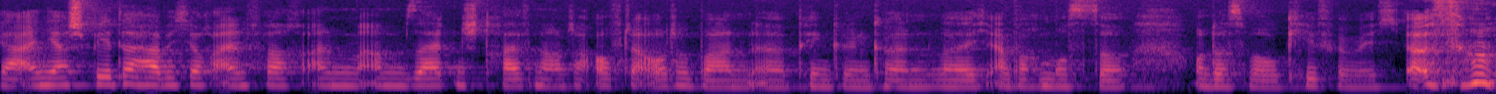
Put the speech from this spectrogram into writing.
ja, ein Jahr später habe ich auch einfach am, am Seitenstreifen auf der Autobahn äh, pinkeln können, weil ich einfach musste. Und das war okay für mich. Also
